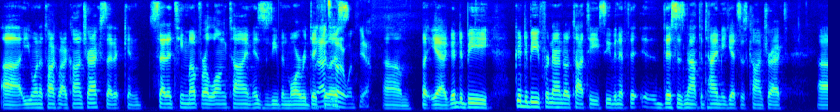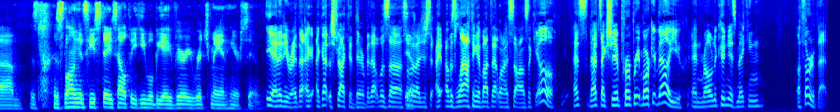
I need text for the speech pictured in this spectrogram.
Uh, you want to talk about contracts that it can set a team up for a long time. His is even more ridiculous. That's another one. Yeah. Um, but yeah, good to be good to be Fernando Tatis, even if the, this is not the time he gets his contract. Um, as, as long as he stays healthy, he will be a very rich man here soon. Yeah, at any rate, I, I got distracted there, but that was uh, something Yeah. I just I, I was laughing about that when I saw. I was like, oh, that's that's actually appropriate market value, and Ronald Acuna is making a third of that.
